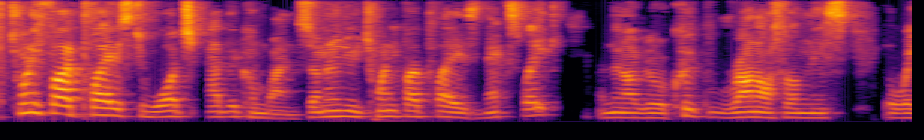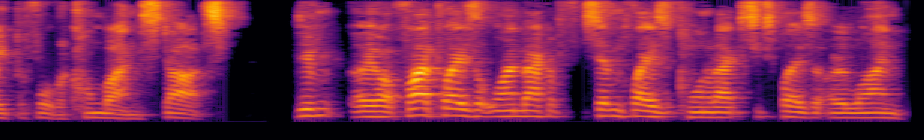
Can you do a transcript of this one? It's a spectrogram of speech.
25 players to watch at the combine. So I'm going to do 25 players next week, and then I'll do a quick run off on this the week before the combine starts. Different, I got five players at linebacker, seven players at cornerback, six players at O line,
